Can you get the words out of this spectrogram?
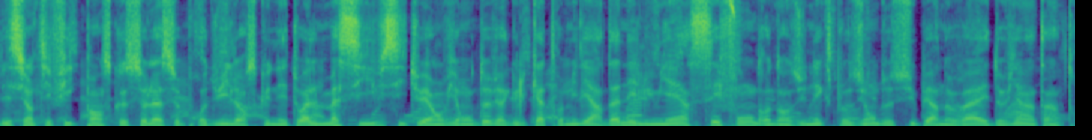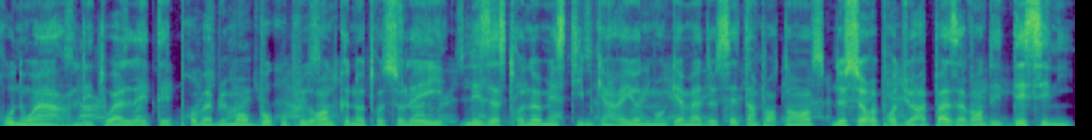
Les scientifiques pensent que cela se produit lorsqu'une étoile massive située à environ 2,4 milliards d'années-lumière s'effondre dans une explosion de supernova et devient un trou noir. L'étoile était probablement beaucoup plus grande que notre Soleil. Les astronomes estiment qu'un rayonnement gamma de cette importance ne se reproduira pas avant des décennies.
